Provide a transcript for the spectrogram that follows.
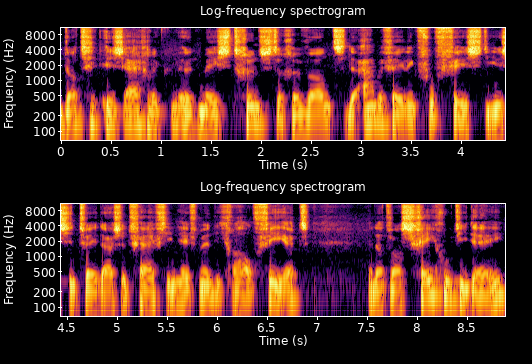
dat is eigenlijk het meest gunstige, want de aanbeveling voor vis, die is in 2015, heeft men die gehalveerd. En dat was geen goed idee.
